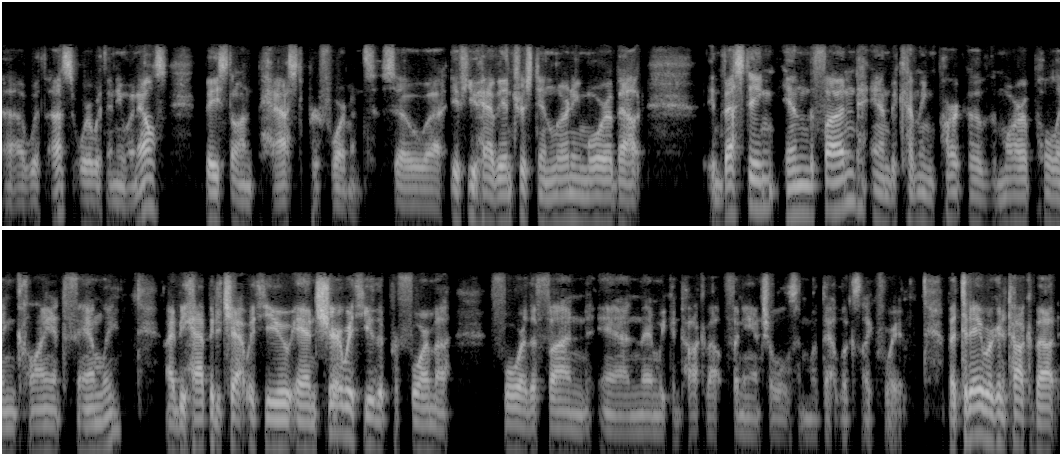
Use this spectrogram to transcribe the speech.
uh, with us or with anyone else based on past performance. So uh, if you have interest in learning more about investing in the fund and becoming part of the Mara Poling client family. I'd be happy to chat with you and share with you the pro forma for the fund, and then we can talk about financials and what that looks like for you. But today we're going to talk about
